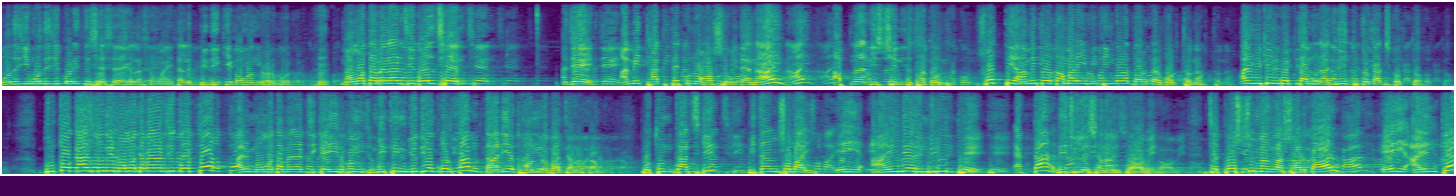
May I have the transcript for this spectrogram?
মোদিজি মোদিজি করি তো শেষ হয়ে গেল সময়। তাহলে দিদিকে কখন ধরবো? মমতা ব্যানার্জি বলছেন যে, আমি থাকতে কোনো অসুবিধা নাই। আপনারা নিশ্চিন্ত থাকুন। সত্যি, আমি তো আমার এই মিটিং করার দরকার পড়তো না। আমি মিটিং করতাম না, যদি দুটো কাজ করতো। দুটো কাজ যদি মমতা ব্যানার্জি করতো, আমি মমতা ব্যানার্জিকে এইরকম মিটিং যদিও করতাম, দাঁড়িয়ে ধন্যবাদ জানাতাম। প্রথম কাজ কি? বিধানসভায় এই আইনের বিরুদ্ধে একটা রেজুলেশন আনতে হবে, যে পশ্চিমবাংলা সরকার এই আইনকে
